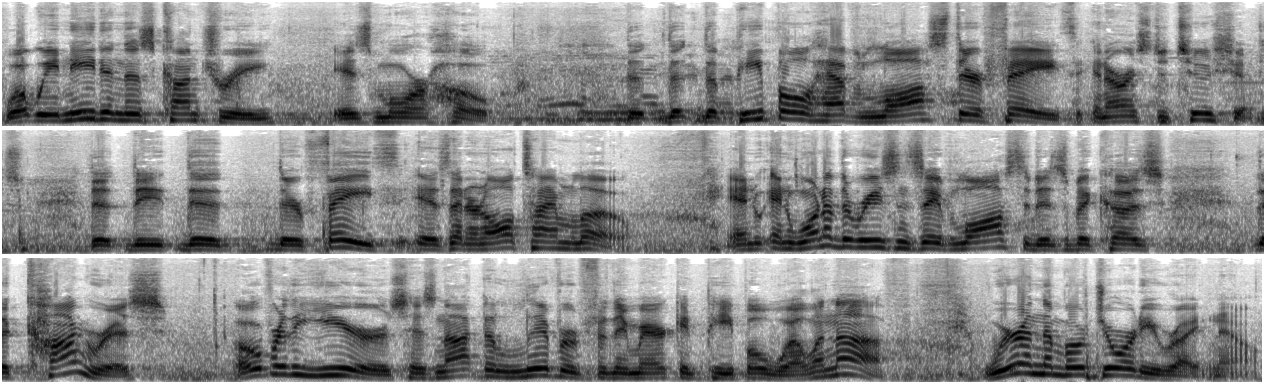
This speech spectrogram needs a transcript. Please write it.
What we need in this country is more hope. The, the, the people have lost their faith in our institutions. The, the, the, their faith is at an all time low. And, and one of the reasons they've lost it is because the Congress, over the years, has not delivered for the American people well enough. We're in the majority right now.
